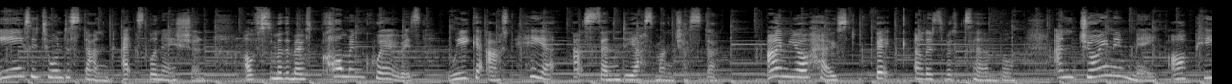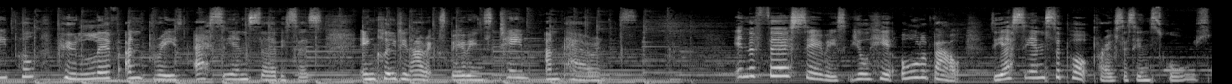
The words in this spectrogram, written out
easy to understand explanation of some of the most common queries we get asked here at SENDIASS Manchester. I'm your host, Vic Elizabeth Turnbull, and joining me are people who live and breathe SEN services, including our experienced team and parents. In the first series, you'll hear all about the SEN support process in schools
